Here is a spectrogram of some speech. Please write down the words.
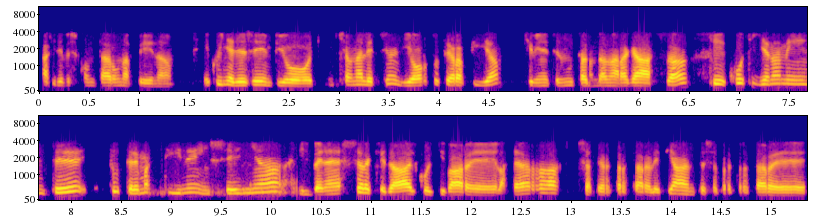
a chi deve scontare una pena e quindi ad esempio c'è una lezione di ortoterapia che viene tenuta da una ragazza che quotidianamente tutte le mattine insegna il benessere che dà il coltivare la terra, saper trattare le piante, saper trattare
